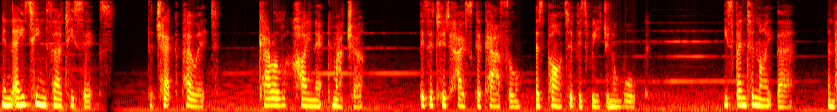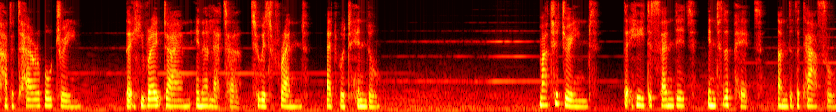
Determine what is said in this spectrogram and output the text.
In 1836, the Czech poet Karel Hynek Mácha visited Houska Castle as part of his regional walk. He spent a night there and had a terrible dream that he wrote down in a letter to his friend Edward Hindle. Mácha dreamed that he descended into the pit under the castle,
